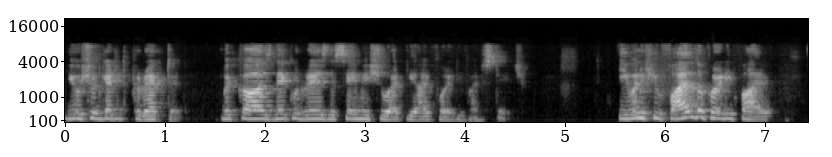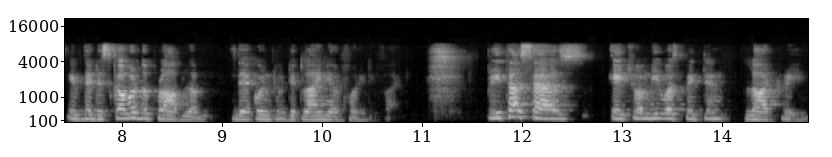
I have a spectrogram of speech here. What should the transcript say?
you should get it corrected. because they could raise the same issue at the I-485 stage. Even if you file the 485, if they discover the problem, they're going to decline your 485. Preetha says H1B was picked in lottery.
